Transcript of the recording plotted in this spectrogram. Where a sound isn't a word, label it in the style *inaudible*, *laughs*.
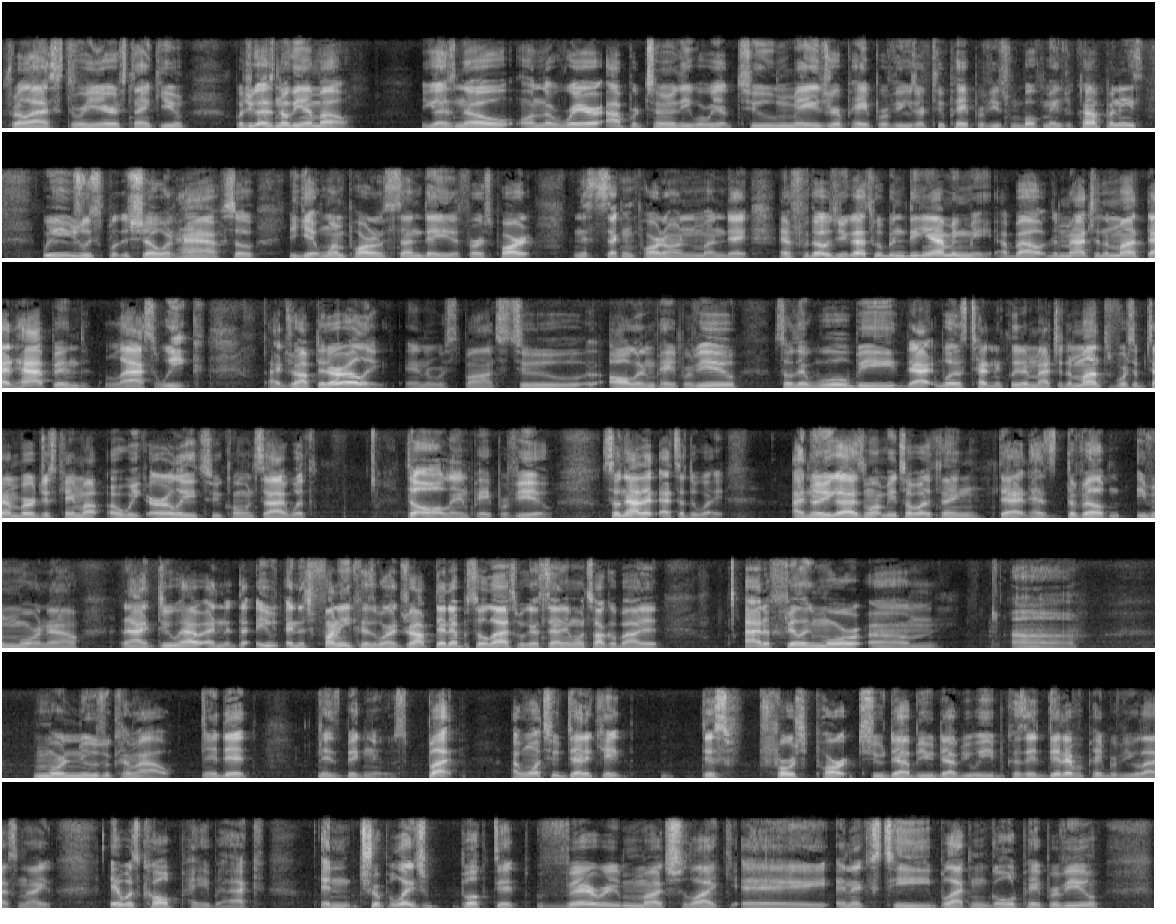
for the last three years, thank you. But you guys know the MO. You guys know on the rare opportunity where we have two major pay per views or two pay per views from both major companies, we usually split the show in half. So you get one part on Sunday, the first part, and the second part on Monday. And for those of you guys who have been DMing me about the match of the month, that happened last week. I dropped it early in response to All In pay per view. So there will be, that was technically the match of the month for September, just came out a week early to coincide with the All In pay per view. So now that that's out of the way, I know you guys want me to talk about the thing that has developed even more now, and I do have, and the, and it's funny because when I dropped that episode last week, I said I didn't want to talk about it. I had a feeling more, um, uh, more news would come out. It did. It's big news, but I want to dedicate this first part to WWE because they did have a pay per view last night. It was called Payback and Triple H booked it very much like a NXT Black and Gold pay per view.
